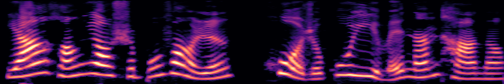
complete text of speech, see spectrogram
牙行要是不放人，或者故意为难他呢？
